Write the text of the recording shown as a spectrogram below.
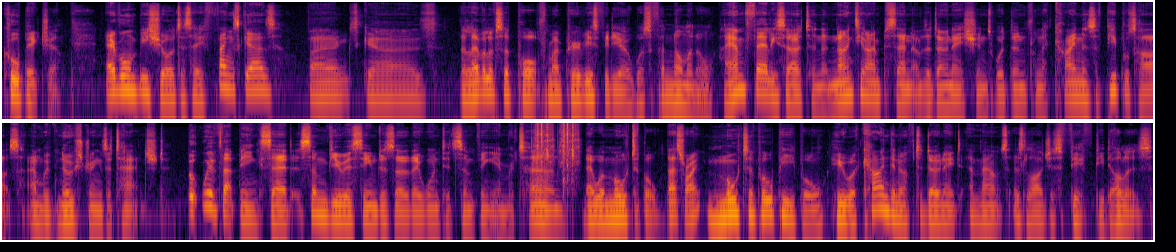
cool picture. Everyone be sure to say thanks, Gaz. Thanks, Gaz. The level of support from my previous video was phenomenal. I am fairly certain that 99% of the donations were done from the kindness of people's hearts and with no strings attached. But with that being said, some viewers seemed as though they wanted something in return. There were multiple, that's right, multiple people who were kind enough to donate amounts as large as $50.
